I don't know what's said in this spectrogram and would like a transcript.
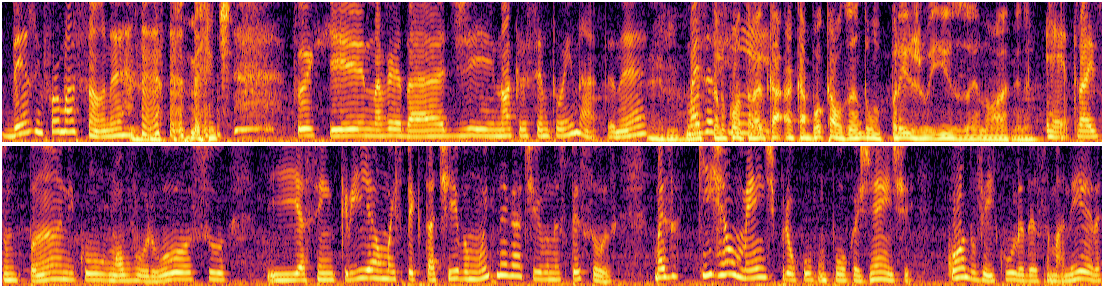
desinformação, né? Exatamente. Porque, na verdade, não acrescentou em nada, né? É, mas, pelo assim, contrário, acabou causando um prejuízo enorme, né? É, traz um pânico, um alvoroço, e assim cria uma expectativa muito negativa nas pessoas. Mas o que realmente preocupa um pouco a gente quando veicula dessa maneira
